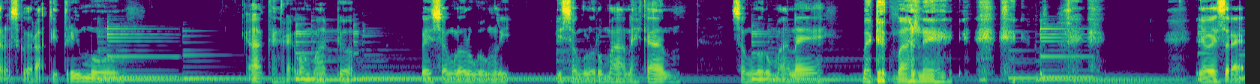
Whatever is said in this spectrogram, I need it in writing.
terus gue rak diterima agak rek wong wadok. Gue iso ngluru wong li iso ngluru maneh kan? Iso ngluru maneh badut maneh. Ya wes rek.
